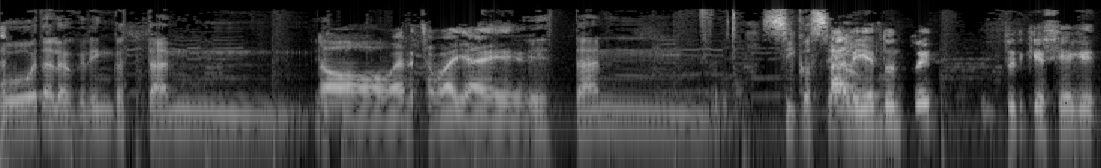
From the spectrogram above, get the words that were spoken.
puta, los gringos están... No, bueno, esta weá ya es. Están Estaba psicoseados. leyendo un tweet, un tweet que decía que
